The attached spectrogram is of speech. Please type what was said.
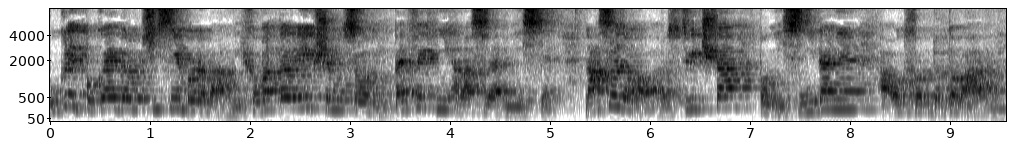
Úklid pokoje byl přísně bodován vychovateli, vše muselo být perfektní a na svém místě. Následovala rozcvička, po ní snídaně a odchod do továrny.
